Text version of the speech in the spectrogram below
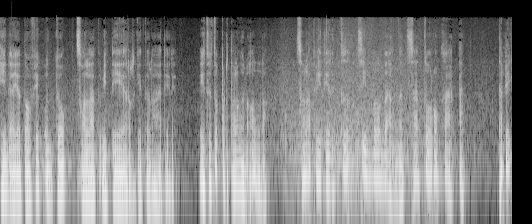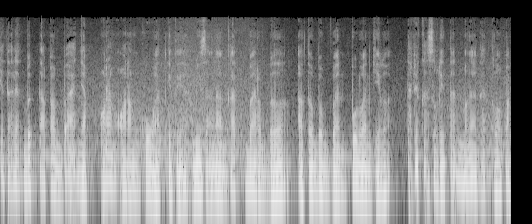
hidayah taufik untuk sholat witir gitu loh hadirin. Itu tuh pertolongan Allah. Sholat witir itu simple banget satu rakaat tapi kita lihat betapa banyak orang-orang kuat gitu ya bisa ngangkat barbel atau beban puluhan kilo tapi kesulitan mengangkat kelopak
